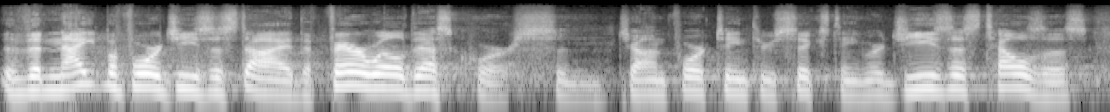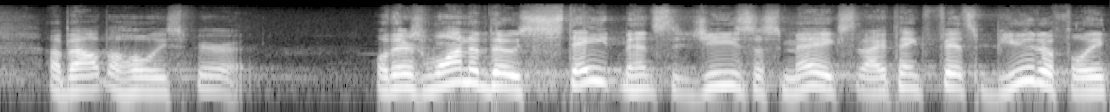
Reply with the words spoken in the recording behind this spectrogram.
the night before Jesus died, the farewell discourse in John 14 through 16, where Jesus tells us about the Holy Spirit. Well, there's one of those statements that Jesus makes that I think fits beautifully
